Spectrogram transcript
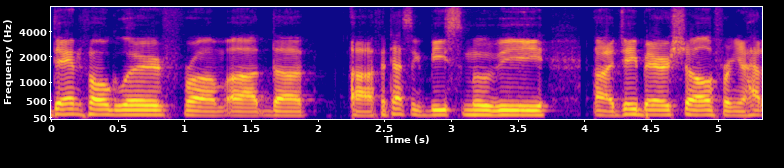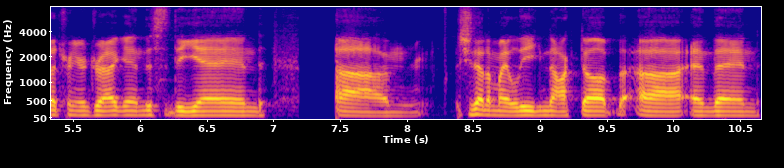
Dan Fogler from uh, the uh, Fantastic Beasts movie, uh, Jay Baruchel from you know, How to Train Your Dragon. This is the end. Um, she's out of my league, knocked up, uh, and then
